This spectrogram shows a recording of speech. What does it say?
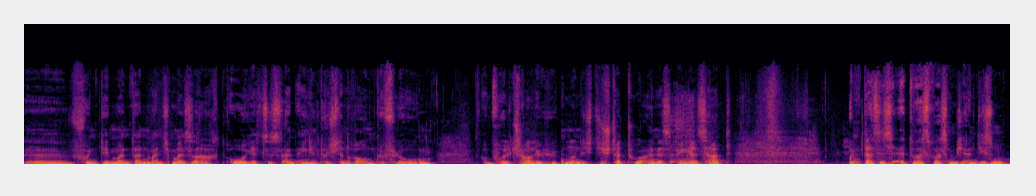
äh, von dem man dann manchmal sagt, oh, jetzt ist ein Engel durch den Raum geflogen, obwohl Charlie Hübner nicht die Statur eines Engels hat. Und das ist etwas, was mich an diesem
